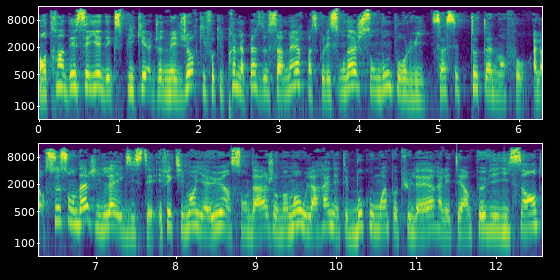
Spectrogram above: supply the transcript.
en train d'essayer d'expliquer à John Major qu'il faut qu'il prenne la place de sa mère parce que les sondages sont bons pour lui. Ça, c'est totalement faux. Alors, ce sondage, il a existé. Effectivement, il y a eu un sondage au moment où la reine était beaucoup moins populaire, elle était un peu vieillissante,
